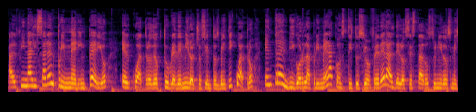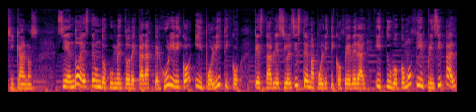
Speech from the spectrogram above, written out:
Al finalizar el primer imperio, el 4 de octubre de 1824 entra en vigor la primera Constitución Federal de los Estados Unidos Mexicanos, siendo este un documento de carácter jurídico y político que estableció el sistema político federal y tuvo como fin principal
